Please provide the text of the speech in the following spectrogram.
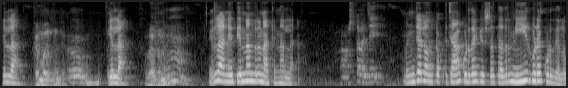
ಇಲ್ಲ. ಇಲ್ಲ. ಇಲ್ಲ ನೀವು ತಿನ್ನಂದ್ರೆ ನಾ ತಿನ್ನಲ್ಲ. ಮುಂಜಾನೆ ಒಂದು ಕಪ್ ಚಹಾ ಕುಡ್ದಾಗ ಆದ್ರೆ ನೀರು ಕೂಡ ಕುಡ್ದಿಲ್ಲ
